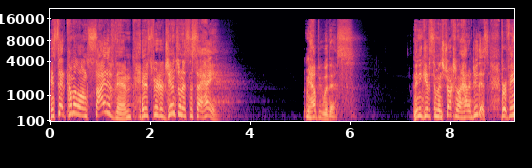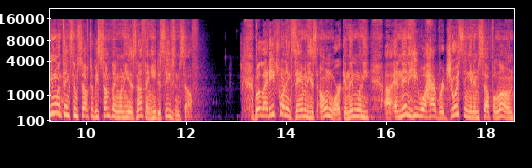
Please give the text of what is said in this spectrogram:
Instead, come alongside of them in a spirit of gentleness and say, hey, let me help you with this. And then he gives some instruction on how to do this. For if anyone thinks himself to be something when he is nothing, he deceives himself. But let each one examine his own work, and then when he, uh, and then he will have rejoicing in himself alone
